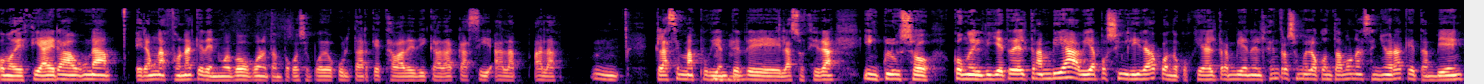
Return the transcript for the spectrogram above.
como decía, era una, era una zona que de nuevo, bueno, tampoco se puede ocultar que estaba dedicada casi a la, a la mm, clases más pudientes de la sociedad. Incluso con el billete del tranvía había posibilidad, cuando cogía el tranvía en el centro, eso me lo contaba una señora que también,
